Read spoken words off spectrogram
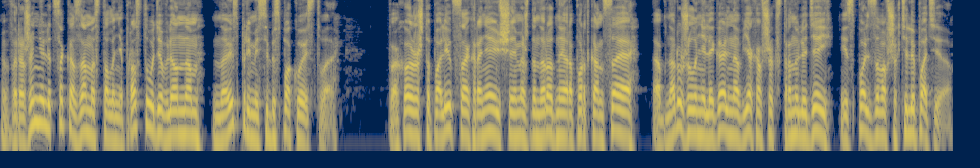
Выражение лица Казамы стало не просто удивленным, но и с примесью беспокойства. Похоже, что полиция, охраняющая международный аэропорт Кансая, обнаружила нелегально въехавших в страну людей, использовавших телепатию.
